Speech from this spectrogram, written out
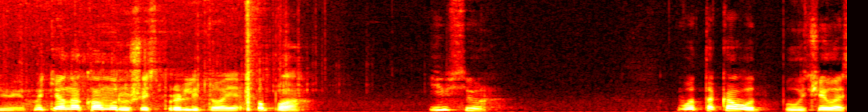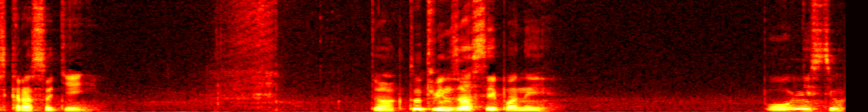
Диви, Хоча на камеру щось пролітає. Опа. І все. Вот така от получилась красотень. Так, тут він засипаний повністю.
